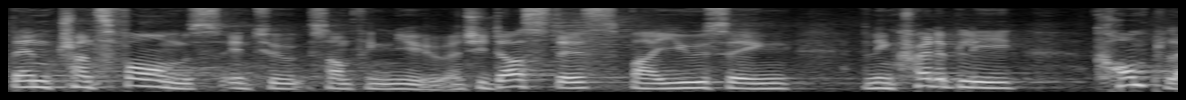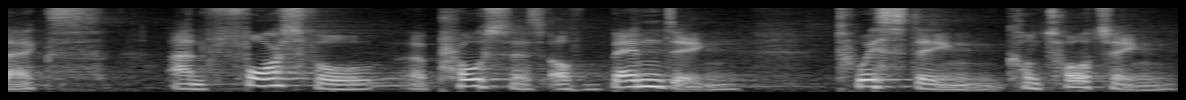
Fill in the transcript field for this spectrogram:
then transforms into something new. And she does this by using an incredibly complex and forceful uh, process of bending, twisting, contorting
